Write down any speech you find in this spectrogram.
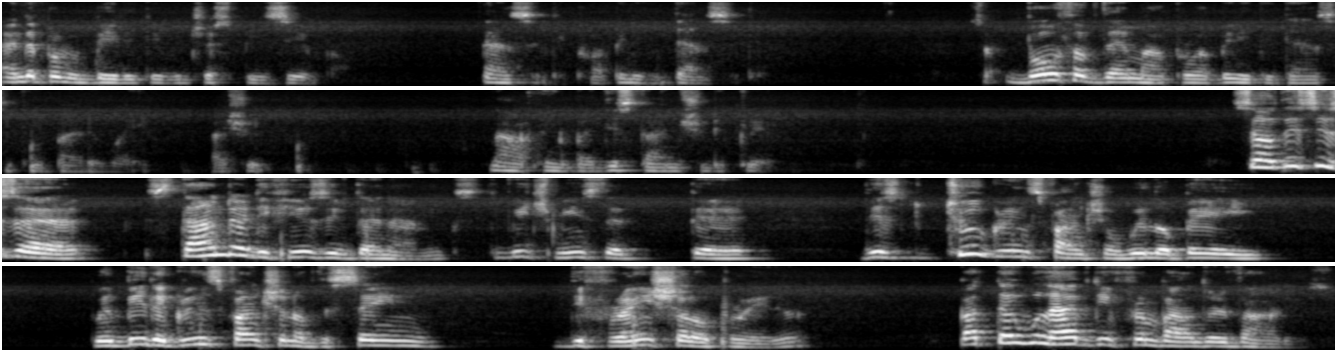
and the probability would just be zero. Density, probability density. So both of them are probability density, by the way. I should now I think by this time it should be clear. So this is a standard diffusive dynamics, which means that the, this two Green's function will obey, will be the Green's function of the same differential operator, but they will have different boundary values.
